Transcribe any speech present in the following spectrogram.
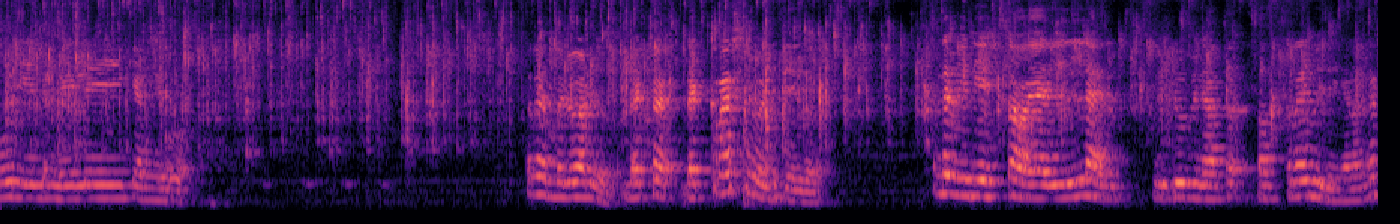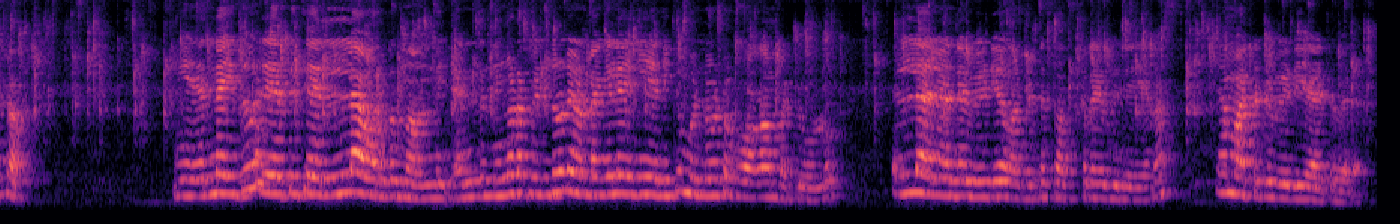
കോരിയുടെ മേലേക്ക് അങ്ങ് ഇടുക. ഇത്രയും പരിപാടികൾ. ഡെക്ക ഡെക്കറേഷന് വേണ്ടി ചെയ്തത്. എന്റെ വീഡിയോ ഇഷ്ടമായ എല്ലാവരും യൂട്യൂബിനകത്ത് സബ്സ്ക്രൈബ് ചെയ്യണം കേട്ടോ. ഇനി എന്നെ ഇതുവരെ എത്തിച്ച എല്ലാവർക്കും നന്ദി. എന്റെ നിങ്ങളുടെ പിന്തുണ ഉണ്ടെങ്കിലേ ഇനി എനിക്ക് മുന്നോട്ട് പോകാൻ പറ്റുള്ളൂ. എല്ലാവരും എന്റെ വീഡിയോ കണ്ടിട്ട് സബ്സ്ക്രൈബ് ചെയ്യണം. ഞാൻ മറ്റൊരു വീഡിയോ ആയിട്ട് വരാം.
